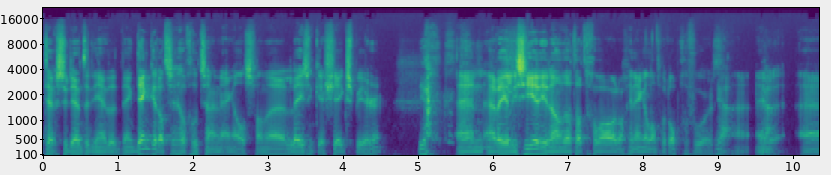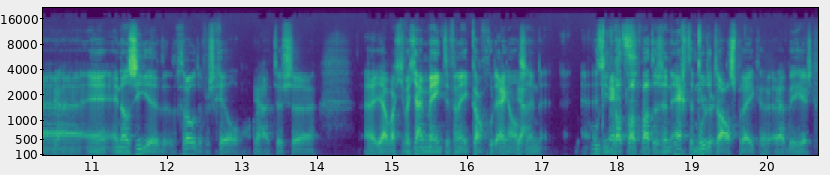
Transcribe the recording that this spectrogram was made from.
tegen studenten die denken dat ze heel goed zijn in Engels. Van uh, lees een keer Shakespeare. Ja. En, en, realiseer je dan dat dat gewoon nog in Engeland wordt opgevoerd. Ja. En, uh, ja. en, en, dan zie je het grote verschil tussen ja, wat, je, wat jij meent van ik kan goed Engels. En en ziet wat, wat, wat dus een echte moedertaalspreker uh, beheerst.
